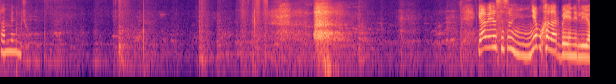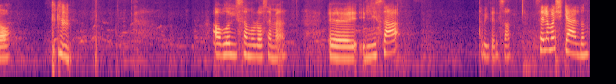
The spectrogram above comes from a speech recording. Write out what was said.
Sen benim çok Ya benim sesim niye bu kadar beğeniliyor? Abla Lisa mı Rose mi? Ee, Lisa. Tabii ki de Lisa. Selam hoş geldin.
